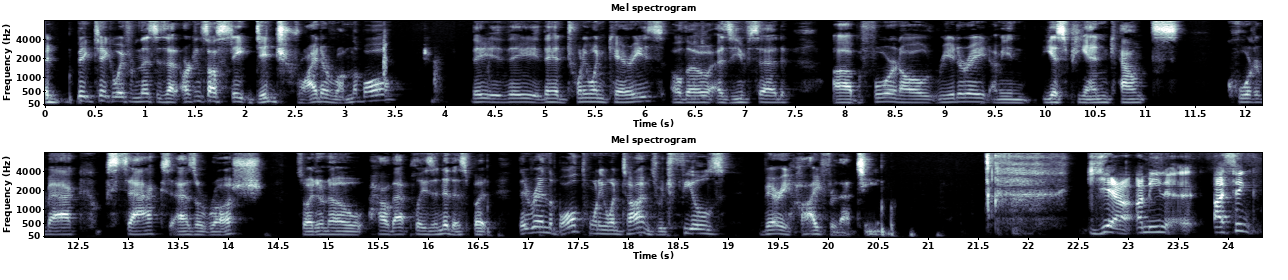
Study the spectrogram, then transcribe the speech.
a big takeaway from this is that Arkansas State did try to run the ball. They they they had 21 carries, although as you've said uh, before, and I'll reiterate, I mean ESPN counts quarterback sacks as a rush, so I don't know how that plays into this, but they ran the ball 21 times, which feels very high for that team. Yeah, I mean, uh, I think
